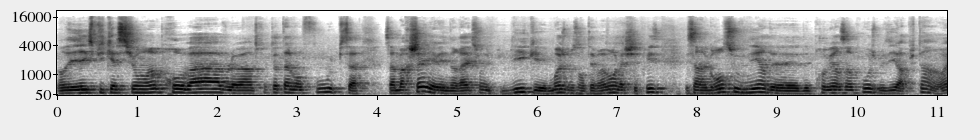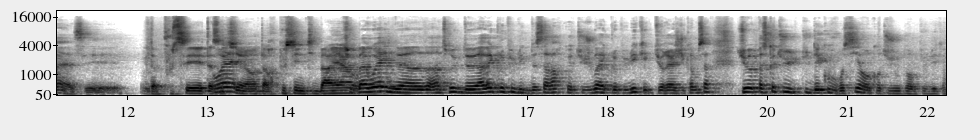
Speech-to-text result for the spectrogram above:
dans des explications improbables, un truc totalement fou et puis ça, ça marchait, il y avait une réaction du public et moi je me sentais vraiment lâcher prise et c'est un grand souvenir des, des premières impros, je me dis ah putain ouais c'est... T'as poussé, t'as Ouais. senti, hein, t'as repoussé une petite barrière. Bah ouais, une- un, un truc de, avec le public, de savoir que tu joues avec le public et que tu réagis comme ça. Tu, parce que tu, tu te découvres aussi hein, quand tu joues dans le public. hein.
